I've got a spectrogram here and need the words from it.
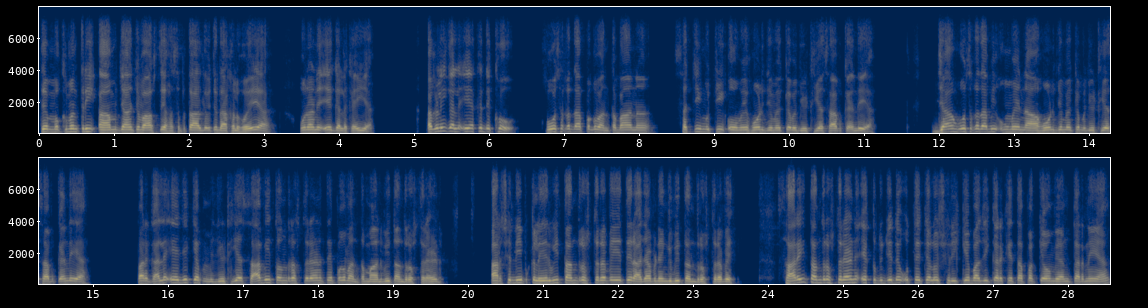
ਤੇ ਮੁੱਖ ਮੰਤਰੀ ਆਮ ਜਾਂਚ ਵਾਸਤੇ ਹਸਪਤਾਲ ਦੇ ਵਿੱਚ ਦਾਖਲ ਹੋਏ ਆ। ਉਹਨਾਂ ਨੇ ਇਹ ਗੱਲ ਕਹੀ ਆ। ਅਗਲੀ ਗੱਲ ਇਹ ਹੈ ਕਿ ਦੇਖੋ, ਹੋ ਸਕਦਾ ਭਗਵੰਤ ਮਾਨ ਸੱਚੀ ਮੁੱਚੀ ਉਵੇਂ ਹੋਣ ਜਿਵੇਂ ਕਿ ਮਜੀਠੀਆ ਸਾਹਿਬ ਕਹਿੰਦੇ ਆ। ਜਾਂ ਹੋ ਸਕਦਾ ਵੀ ਉਵੇਂ ਨਾ ਹੋਣ ਜਿਵੇਂ ਕਿ ਮਜੀਠੀਆ ਸਾਹਿਬ ਕਹਿੰਦੇ ਆ। ਪਰ ਗੱਲ ਇਹ ਜੀ ਕਿ ਮਜੀਠੀਆ ਸਾਹਿਬ ਵੀ ਤੰਦਰੁਸਤ ਰਹਿਣ ਤੇ ਭਗਵੰਤ ਮਾਨ ਵੀ ਤੰਦਰੁਸਤ ਰਹਿਣ। ਅਰਸ਼ਦੀਪ ਕਲੇਰ ਵੀ ਤੰਦਰੁਸਤ ਰਵੇ ਤੇ ਰਾਜਾ ਵੜਿੰਗ ਵੀ ਤੰਦਰੁਸਤ ਰਵੇ। ਸਾਰੇ ਹੀ ਤੰਦਰੁਸਤ ਰਹਿਣ, ਇੱਕ ਦੂਜੇ ਦੇ ਉੱਤੇ ਚਲੋ ਸ਼ਰੀਕੇਬਾਜ਼ੀ ਕਰਕੇ ਤਾਂ ਆਪਾਂ ਕਿਉਂ ਵਿਅੰਗ ਕਰਨੇ ਆ?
